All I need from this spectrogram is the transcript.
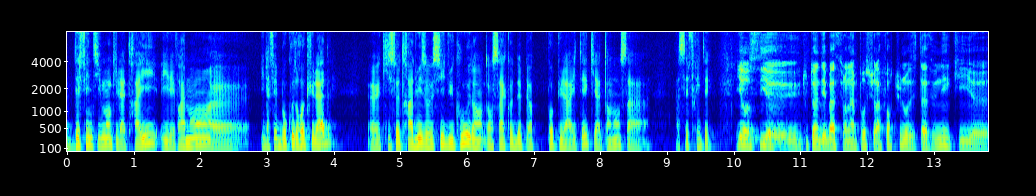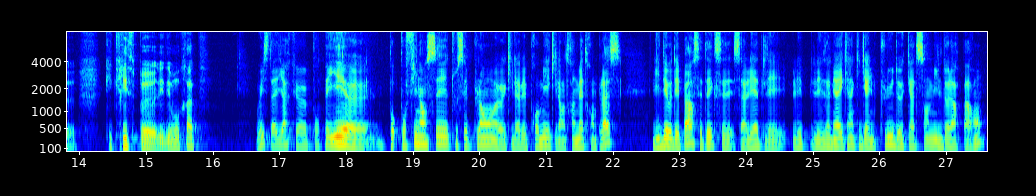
définitivement qu'il a trahi, il est vraiment, il a fait beaucoup de reculades qui se traduisent aussi du coup dans, sa cote de popularité qui a tendance à, à s'effriter. Il y a aussi tout un débat sur l'impôt sur la fortune aux États-Unis qui, qui crispe les démocrates. Oui, c'est-à-dire que pour payer, euh, pour, financer tous ces plans euh, qu'il avait promis et qu'il est en train de mettre en place, l'idée au départ, c'était que ça allait être les, les, Américains qui gagnent plus de 400 000 dollars par an,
